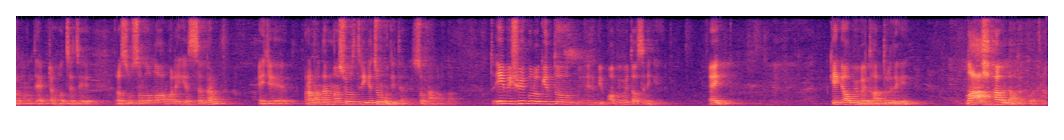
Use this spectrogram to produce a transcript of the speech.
তার মধ্যে একটা হচ্ছে যে, রাসূল সাল্লাল্লাহু এই যে, রমাদান মাসেও স্ত্রীকে চুমু দিতেন, সুবহানাল্লাহ। তো এই বিষয়গুলো কিন্তু অবিবাহিত আছে নাকি? এই, কে কে অবিবাহিত? হাত তুলে দেখি। লা হাওলা ওয়ালা।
